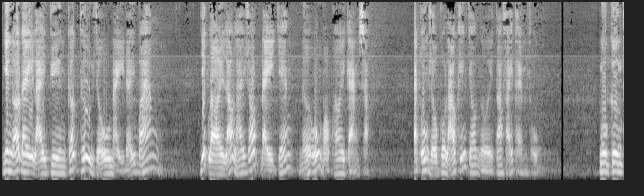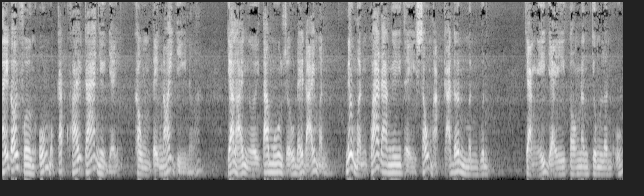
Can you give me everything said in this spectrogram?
Nhưng ở đây lại truyền cất thứ rượu này để bán. Dứt lời lão lại rót đầy chén. Nửa uống một hơi cạn sạch. Cách uống rượu của lão khiến cho người ta phải thèm thuồng. Ngô Cường thấy đối phương uống một cách khoái trá như vậy, không tiện nói gì nữa. Giả lại người ta mua rượu để đãi mình, nếu mình quá đa nghi thì xấu mặt cả đến Minh Huynh. Chàng nghĩ vậy toàn nâng chung lên uống.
